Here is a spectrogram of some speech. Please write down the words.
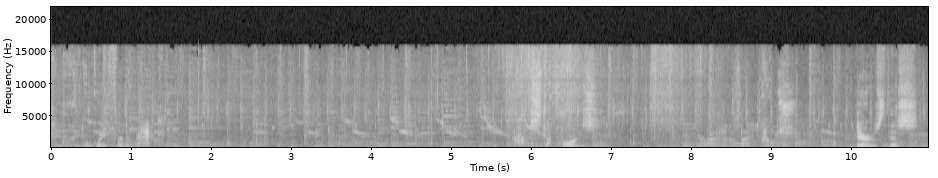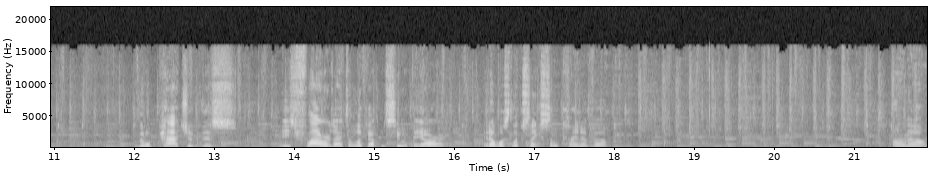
Come on, don't go any further back. This has got thorns. Go around the other side. Ouch. There's this little patch of this these flowers. I have to look up and see what they are. It almost looks like some kind of a I don't know.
